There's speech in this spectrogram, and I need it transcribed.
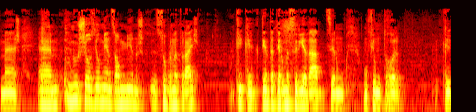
mas nos seus elementos ao menos sobrenaturais, que, que, tenta ter uma seriedade de ser um, um filme de terror que,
